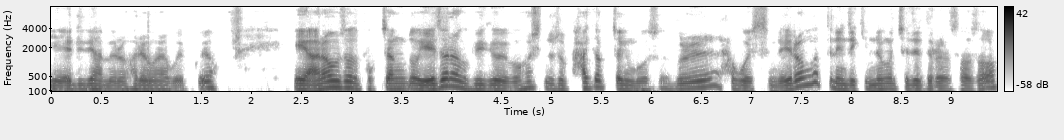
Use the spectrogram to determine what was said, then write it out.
이 LED 화면을 활용을 하고 있고요. 이 아나운서 복장도 예전하고 비교해 보면 훨씬 더 좀 파격적인 모습을 하고 있습니다. 이런 것들이 이제 김정은 체제 들어서서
